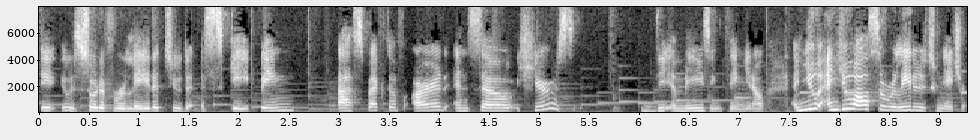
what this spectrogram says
it, it was sort of related to the escaping aspect of art. And so here's the amazing thing you know? And you and you also related it to nature.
